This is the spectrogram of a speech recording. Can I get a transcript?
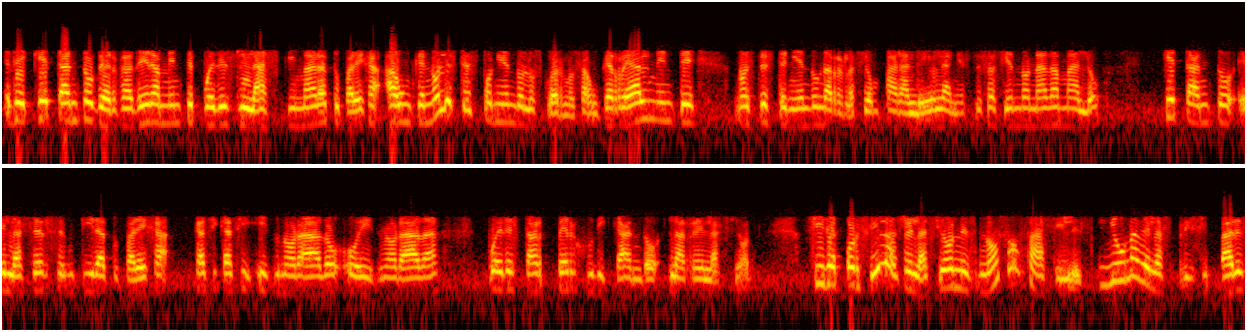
De qué tanto verdaderamente puedes lastimar a tu pareja, aunque no le estés poniendo los cuernos, aunque realmente no estés teniendo una relación paralela ni estés haciendo nada malo, qué tanto el hacer sentir a tu pareja casi casi ignorado o ignorada puede estar perjudicando la relación. Si de por sí las relaciones no son fáciles y una de las principales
